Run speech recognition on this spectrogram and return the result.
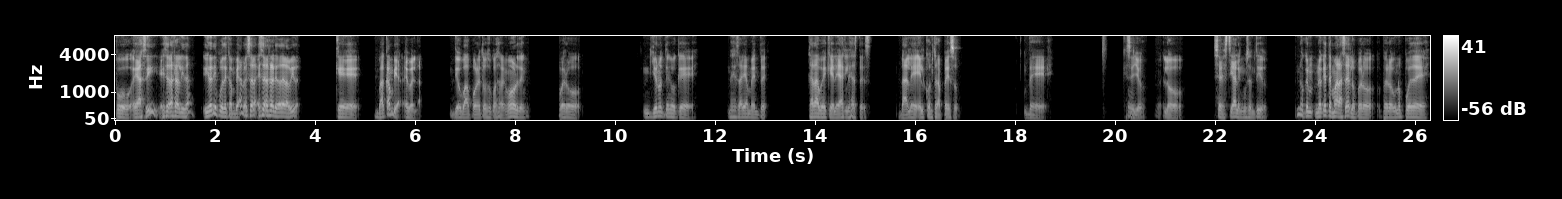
pues es así, esa es la realidad. Y nadie puede cambiarlo, esa, esa es la realidad de la vida, que va a cambiar, es verdad. Dios va a poner todas sus cosas en orden, pero yo no tengo que necesariamente, cada vez que lea Eclesiastés, darle el contrapeso de, qué sé yo, lo celestial en un sentido. No, que, no es que esté mal hacerlo, pero, pero uno puede,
